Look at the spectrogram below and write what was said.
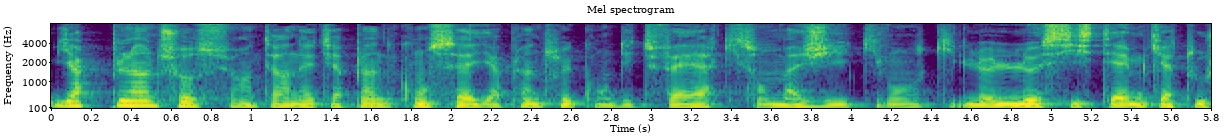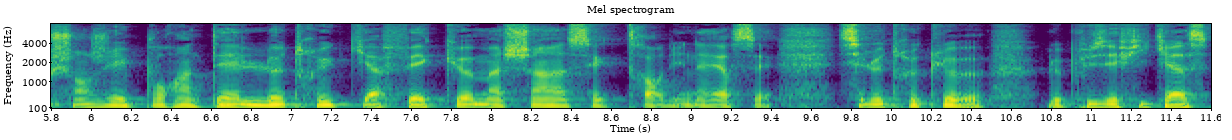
il y a plein de choses sur internet, il y a plein de conseils, il y a plein de trucs qu'on dit de faire qui sont magiques, qui vont qui, le, le, système qui a tout changé pour un tel, le truc qui a fait que machin, c'est extraordinaire, c'est c'est le truc le, le plus efficace.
